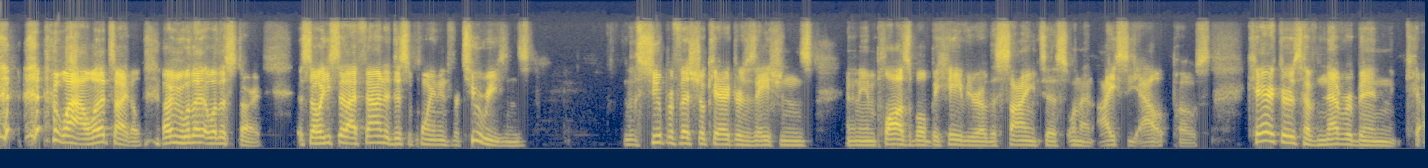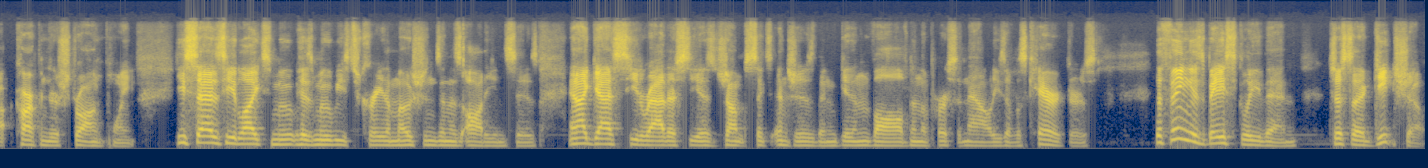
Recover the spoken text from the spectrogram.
wow, what a title! I mean, what a, what a start. So he said, I found it disappointing for two reasons: the superficial characterizations and the implausible behavior of the scientists on that icy outpost. Characters have never been Carpenter's strong point. He says he likes his movies to create emotions in his audiences, and I guess he'd rather see us jump six inches than get involved in the personalities of his characters. The thing is basically then just a geek show,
